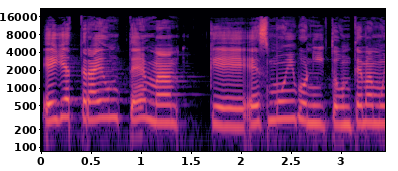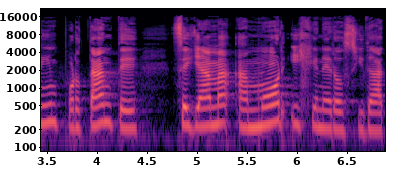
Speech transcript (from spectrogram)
Ella trae un tema que es muy bonito, un tema muy importante. Se llama amor y generosidad.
